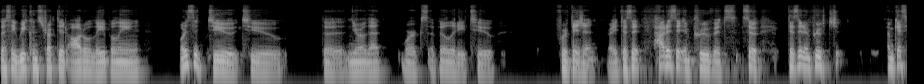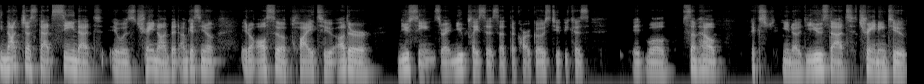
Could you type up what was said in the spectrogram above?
let's say reconstructed auto labeling, what does it do to the neural network's ability to for vision, right? Does it how does it improve its so does it improve I'm guessing not just that scene that it was trained on, but I'm guessing you know it'll also apply to other new scenes, right? New places that the car goes to because it will somehow you know use that training to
